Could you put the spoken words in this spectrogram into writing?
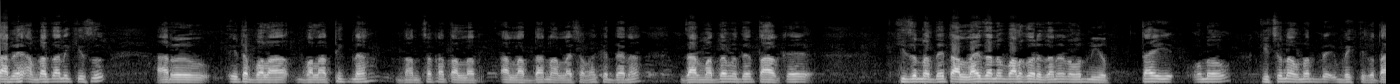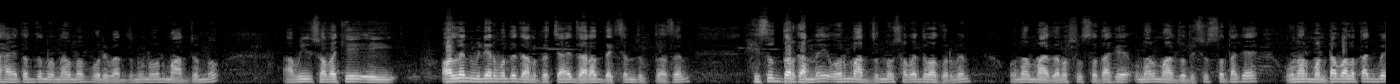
জানে, আমরা জানি কিছু। আর এটা বলা বলা ঠিক না। দান সকাত আল্লাহ, আল্লাহর দান, আল্লাহ সবাইকে দেয় না। যার মাধ্যমে দেয় তাকে কি জন্য দেয়, এটা আল্লাহ জানে, ভালো করে জানেন ওর নিয়ত। তাই হলো কিছু না ওনার ব্যক্তিগত হায়াতের জন্য না, ওনার পরিবার জন্য না, ওর মার জন্য আমি সবাইকে এই অনলাইন মিডিয়ার মধ্যে জানাতে চাই, যারা দেখছেন, যুক্ত আছেন। কিছুর দরকার নেই, ওর মার জন্য সবাই দোয়া করবেন। ওনার মা যেন সুস্থ থাকে, ওনার মা যদি সুস্থ থাকে, ওনার মনটা ভালো থাকবে।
